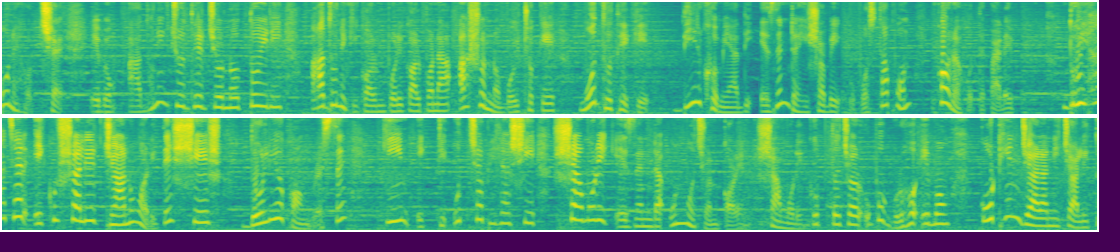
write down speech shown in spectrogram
মনে হচ্ছে এবং আধুনিক যুদ্ধের জন্য তৈরি আধুনিকীকরণ পরিকল্পনা আসন্ন বৈঠকে মধ্য থেকে দীর্ঘমেয়াদী এজেন্ডা হিসাবে উপস্থাপন করা হতে পারে। দুই হাজার একুশ সালের জানুয়ারিতে শেষ দলীয় কংগ্রেসে কিম একটি উচ্চাভিলাষী সামরিক এজেন্ডা উন্মোচন করেন। সামরিক গুপ্তচর উপগ্রহ এবং কঠিন জ্বালানি চালিত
